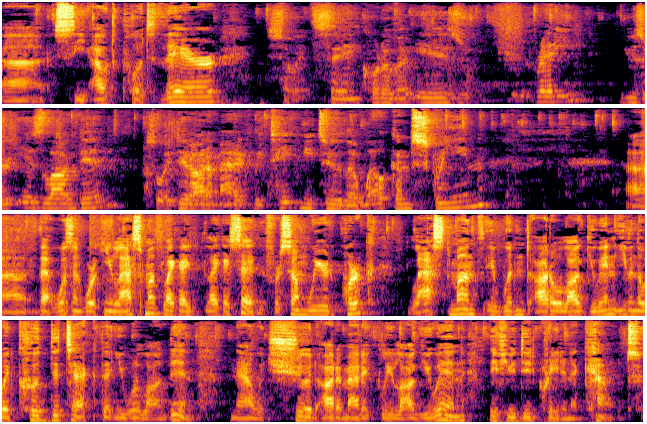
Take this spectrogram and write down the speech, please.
uh, see output there. So it's saying Cordova is ready, user is logged in. So it did automatically take me to the welcome screen. Uh, that wasn't working last month, like I like I said. For some weird quirk, last month it wouldn't auto log you in, even though it could detect that you were logged in. Now it should automatically log you in if you did create an account.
